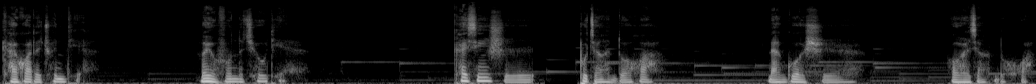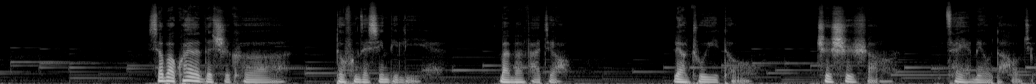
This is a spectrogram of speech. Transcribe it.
开花的春天，没有风的秋天。开心时不讲很多话，难过时偶尔讲很多话。想把快乐的时刻都放在心底里，慢慢发酵，酿出一桶这世上再也没有的好酒。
